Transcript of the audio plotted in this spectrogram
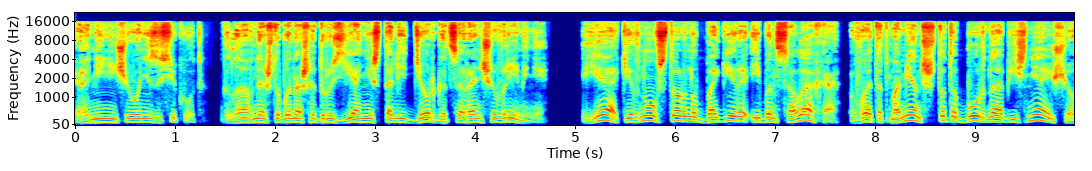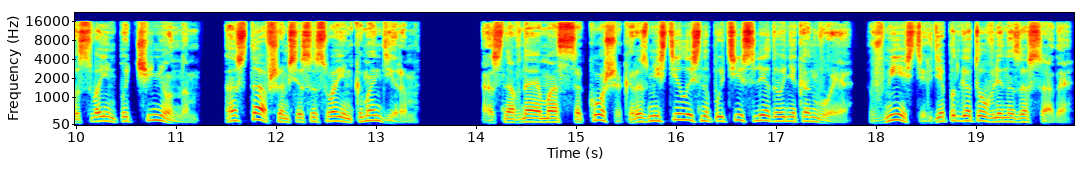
Они ничего не засекут. Главное, чтобы наши друзья не стали дергаться раньше времени. Я кивнул в сторону Багира и Бансалаха, в этот момент что-то бурно объясняющего своим подчиненным, оставшимся со своим командиром. Основная масса кошек разместилась на пути следования конвоя, в месте, где подготовлена засада.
